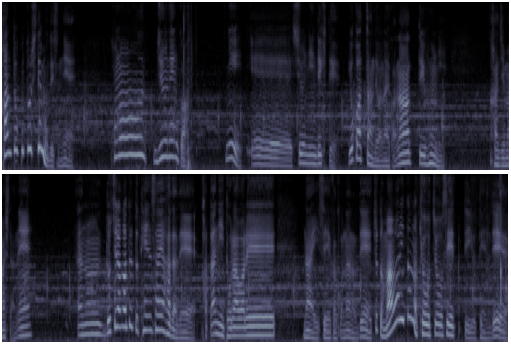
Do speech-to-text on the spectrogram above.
監督としてもですね、この10年間、に、えー、就任できてよかったんではないかなっていうふうに感じましたね。あの、どちらかというと天才肌で型にとらわれない性格なので、ちょっと周りとの協調性っていう点で、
